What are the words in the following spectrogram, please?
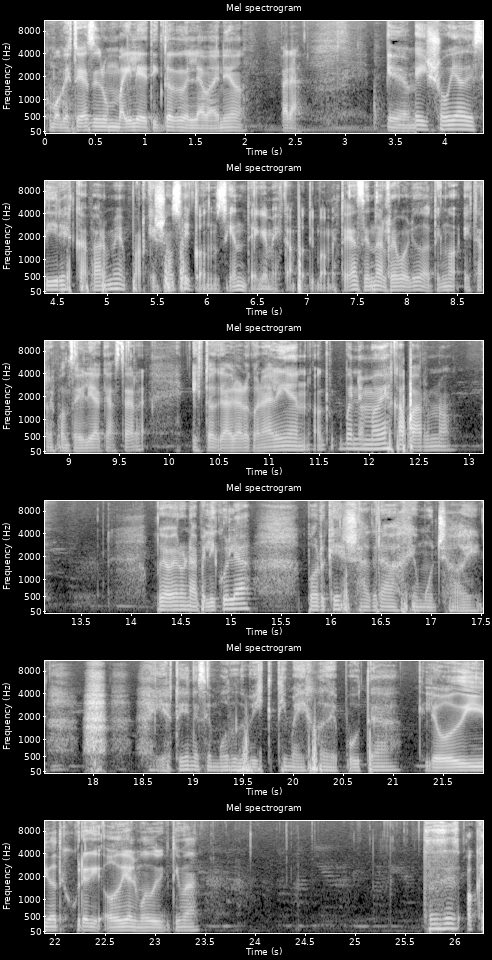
Como que estoy haciendo un baile de TikTok con la mano. Para. Eh, yo voy a decidir escaparme porque yo soy consciente que me escapo. Tipo, me estoy haciendo el revoludo. Tengo esta responsabilidad que hacer. Esto que hablar con alguien. bueno, me voy a escapar, ¿no? Voy a ver una película porque ya trabajé mucho hoy. Y estoy en ese modo víctima, hijo de puta. Que lo odio, te juro que odio el modo víctima. Entonces, ok,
